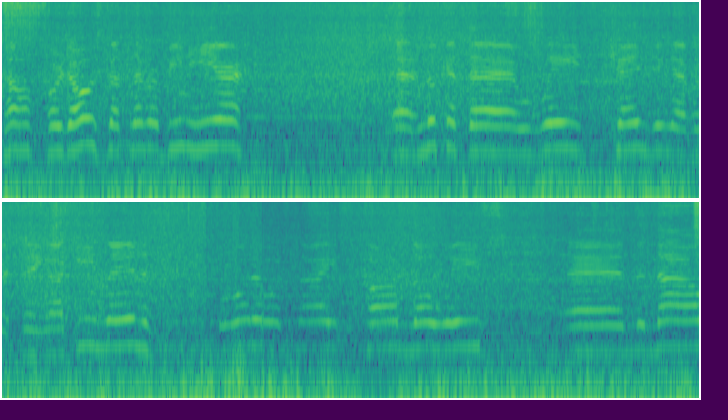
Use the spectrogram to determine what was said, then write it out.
So for those that never been here, uh, look at the way changing everything. I in, the water was nice, calm, no waves, and now,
